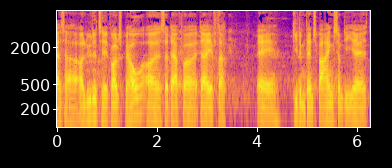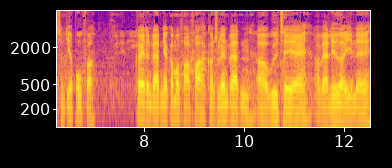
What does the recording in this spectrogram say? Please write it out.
altså at lytte til folks behov, og så derfor derefter uh, give dem den sparring, som de, uh, som de har brug for. Hver den verden, jeg kommer fra, fra konsulentverdenen og ud til uh, at være leder i en, uh,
